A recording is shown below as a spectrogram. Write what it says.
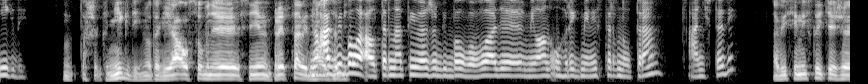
Nikdy. No však nikdy. No tak ja osobne si neviem predstaviť. No ak by bola alternatíva, že by bol vo vláde Milan Uhrik minister vnútra, ani vtedy? A vy si myslíte, že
